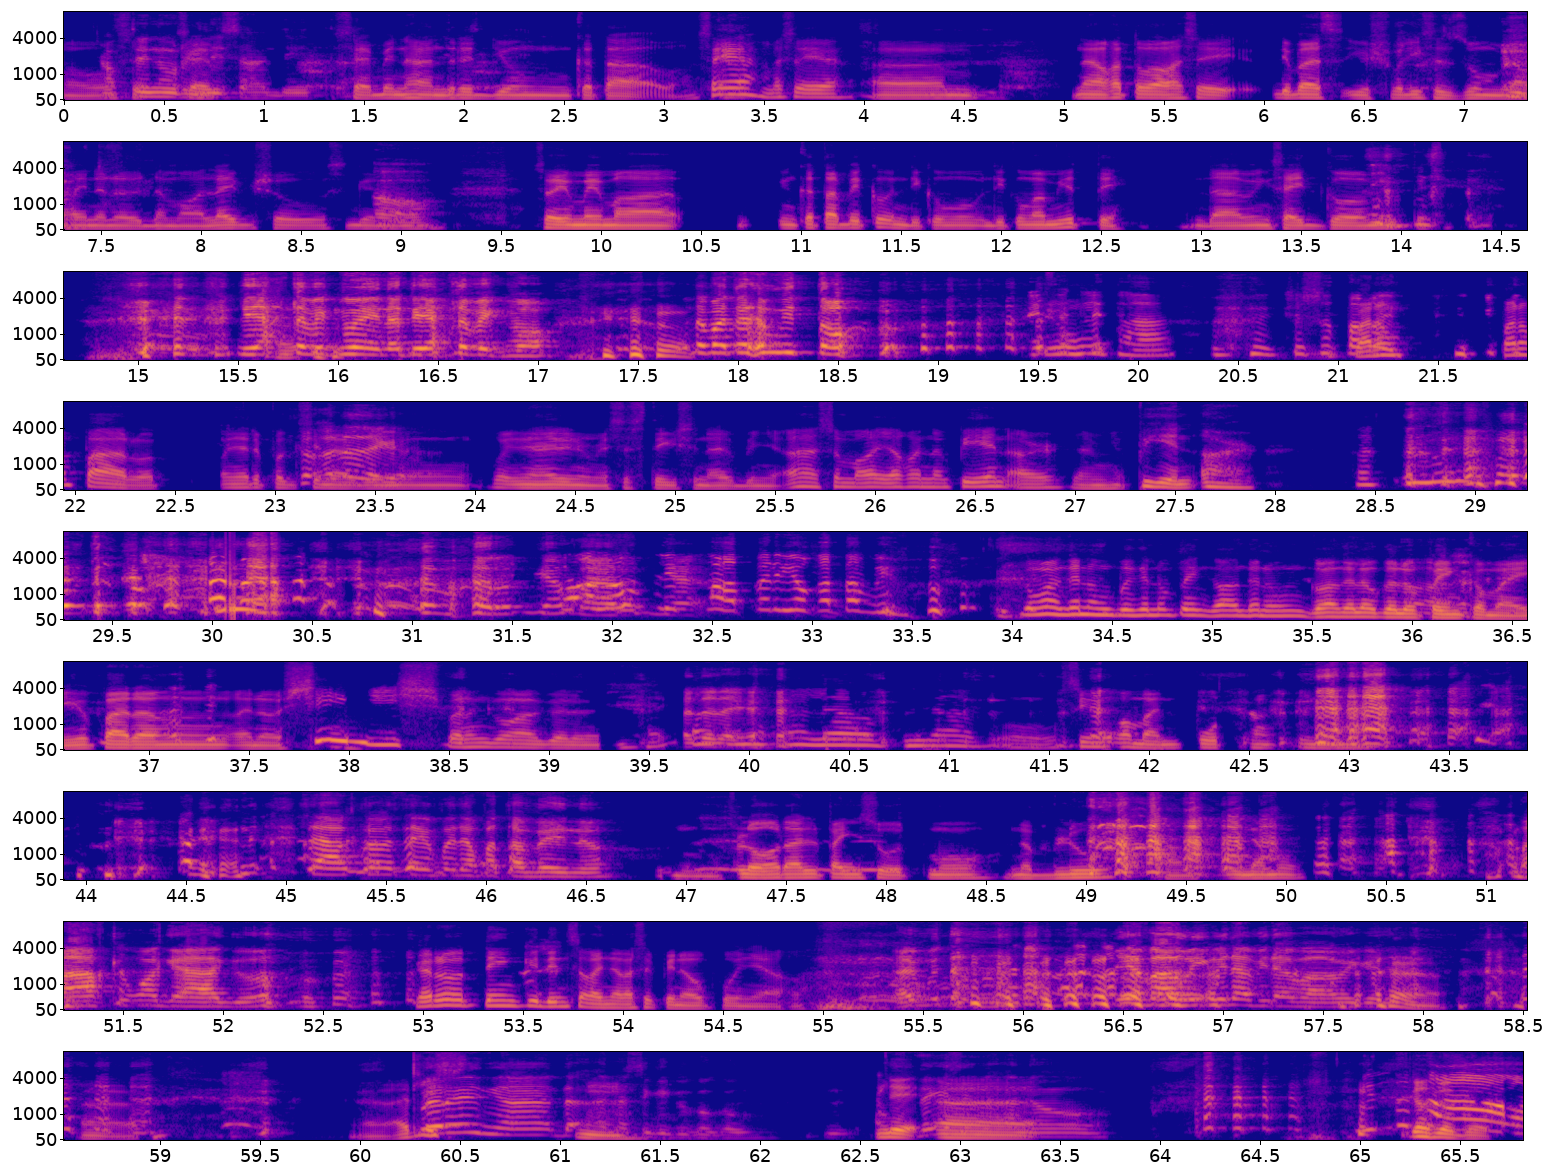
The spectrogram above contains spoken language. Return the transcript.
Oh, after nung release ha, date. 700 yung katao. Saya, masaya. Um, mm nakakatuwa kasi, di ba, usually sa Zoom lang kayo nanonood ng mga live shows, gano'n. Oh. So, yung may mga, yung katabi ko, hindi ko, hindi ko ma-mute eh. Ang daming side comment eh. Tinatabik mo eh, natinatabik mo. Ano ba ito mute to? Ay, saglit ha. Susut parang, parang parot. Kunyari pag sinabi ano, nung, kunyari nung sa stage sinabi niya, ah, sumakay ako ng PNR. Sabi niya, PNR? Ha? Ano? parot nga, parot nga. Flip-flopper yung katabi mo. gumaganon, gumaganon pa yung, gumaganon, gumagalaw-galaw pa yung kamay. Yung parang, ano, sheesh, parang gumaganon. Ay, ano talaga? Ah, love, love. Oh, sino ka man, putang Sakto sa'yo pa napatabi, no? Hmm, floral pa yung suit mo, na blue. ang ina mo. Bakit ka gago? Pero thank you din sa kanya kasi pinaupo niya ako. Ay, puta. binabawi ko na, binabawi ko na. uh, Uh, at Pero least, yun nga, da, hmm. ano, sige, go, go, go. Hindi, uh, ano, go, go, go.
